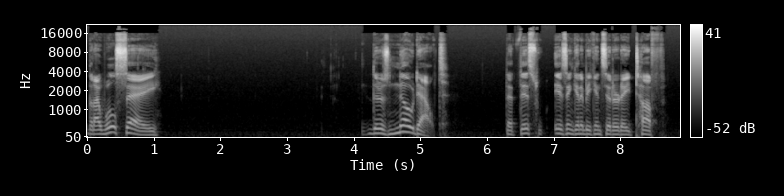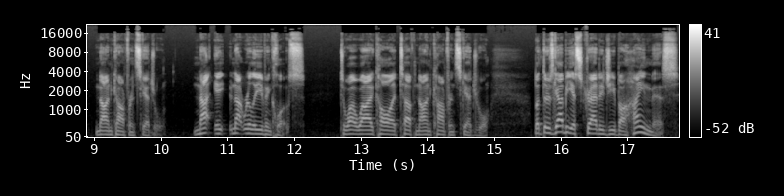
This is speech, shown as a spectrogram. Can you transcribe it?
but I will say, there's no doubt that this isn't going to be considered a tough non-conference schedule. Not not really even close to what, I call a tough non-conference schedule. But there's got to be a strategy behind this.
